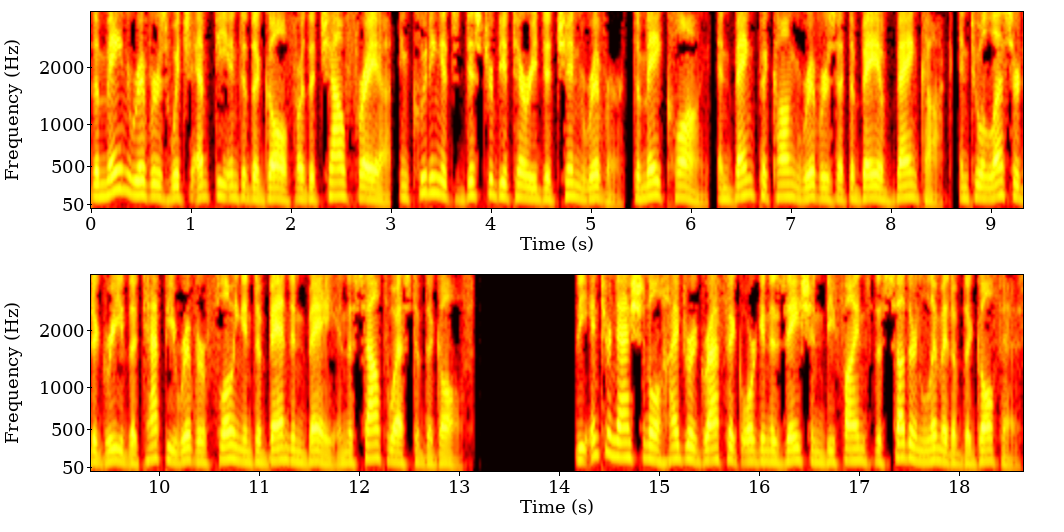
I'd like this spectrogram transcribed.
The main rivers which empty into the Gulf are the Chao Phraya, including its distributary Tha Chin River, the Mae Klong, and Bang Pakong rivers at the Bay of Bangkok, and to a lesser degree the Tapi River flowing into Bandon Bay in the southwest of the Gulf. The International Hydrographic Organization defines the southern limit of the Gulf as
